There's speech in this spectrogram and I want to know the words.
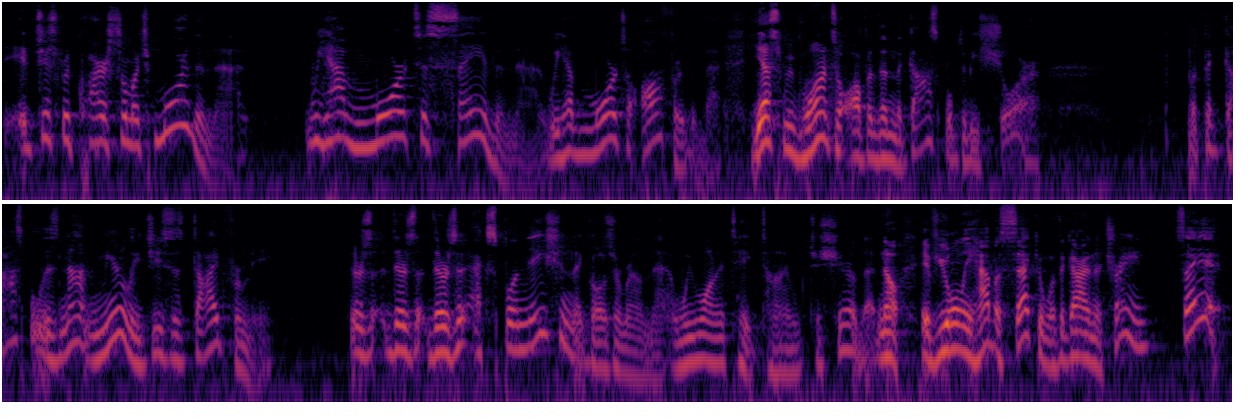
it just requires so much more than that. We have more to say than that. We have more to offer than that. Yes, we want to offer than the gospel, to be sure. But the gospel is not merely Jesus died for me. There's, there's, there's an explanation that goes around that, and we want to take time to share that. Now, if you only have a second with a guy on a train, say it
